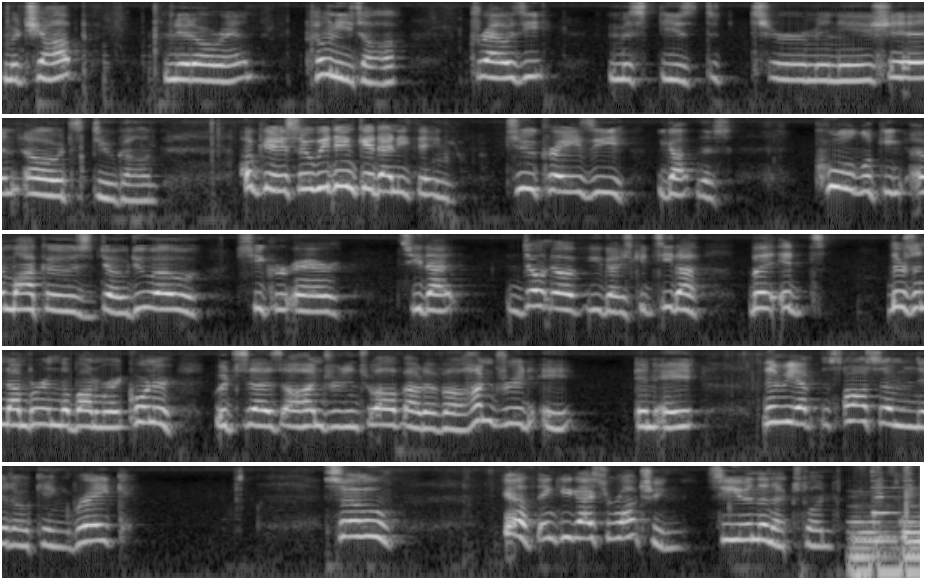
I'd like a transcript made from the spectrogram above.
Machop, Nidoran, Ponyta, Drowzee, Misty's Determination. Oh, it's Dewgong. Okay, so we didn't get anything too crazy. We got this cool looking Amako's Doduo secret rare. See that? Don't know if you guys can see that, but it's there's a number in the bottom right corner which says 112 out of 108 and 8. Then we have this awesome Nidoking break. So, yeah, thank you guys for watching. See you in the next one.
